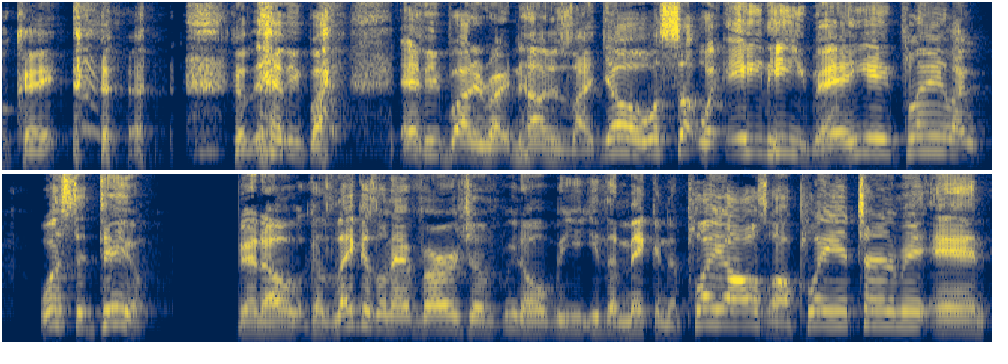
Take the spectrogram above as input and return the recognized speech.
Okay? Because everybody, everybody right now is like, yo, what's up with AD, man? He ain't playing. Like, what's the deal? You know, because Lakers on that verge of, you know, be either making the playoffs or playing tournament, and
